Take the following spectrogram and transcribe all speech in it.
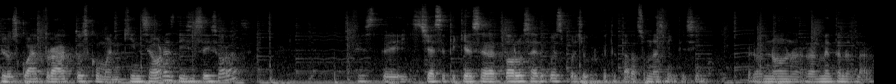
los cuatro actos como en 15 horas, 16 horas. Este, y ya si te quieres hacer todos los sidequests, pues yo creo que te tardas unas 25. Pero no, no realmente no es largo.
